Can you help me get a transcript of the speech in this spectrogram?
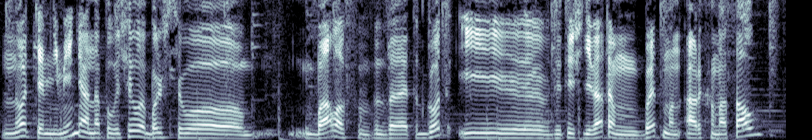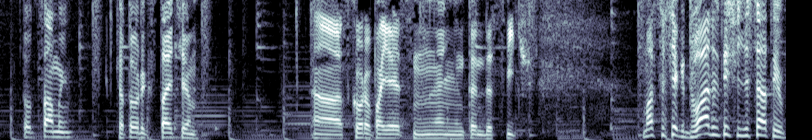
Но, тем не менее, она получила больше всего баллов за этот год. И в 2009-м Бэтмен Arkham Asylum, тот самый, который, кстати, э, скоро появится на Nintendo Switch. Mass Effect 2 2010,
